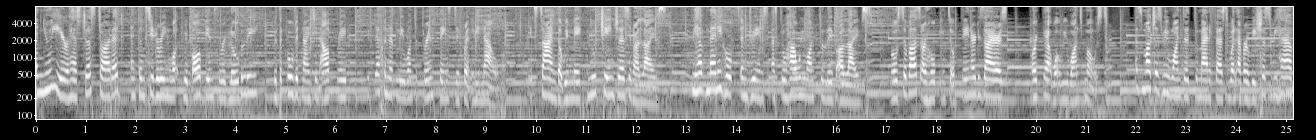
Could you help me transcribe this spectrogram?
A new year has just started, and considering what we've all been through globally with the COVID 19 outbreak, we definitely want to turn things differently now. It's time that we make new changes in our lives. We have many hopes and dreams as to how we want to live our lives. Most of us are hoping to obtain our desires or get what we want most. As much as we wanted to manifest whatever wishes we have,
